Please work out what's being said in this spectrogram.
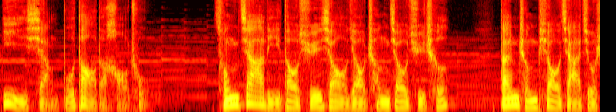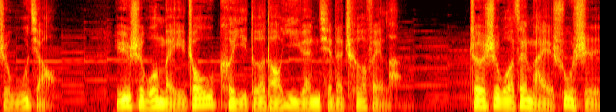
意想不到的好处：从家里到学校要乘郊区车，单程票价就是五角。于是我每周可以得到一元钱的车费了，这使我在买书时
